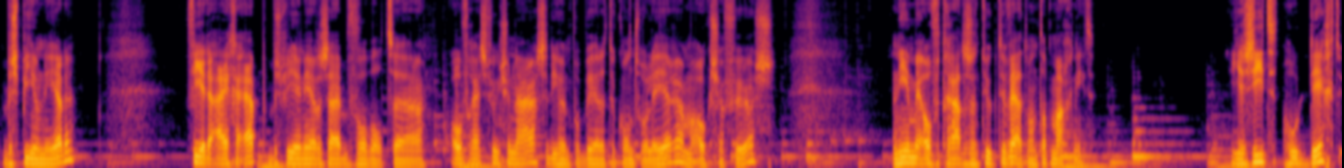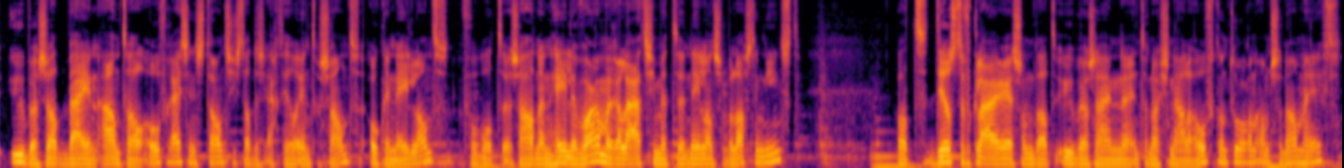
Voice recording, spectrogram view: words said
bespioneerden. Via de eigen app bespioneerden zij bijvoorbeeld uh, overheidsfunctionarissen die hun probeerden te controleren, maar ook chauffeurs. Hiermee overtraden ze natuurlijk de wet, want dat mag niet. Je ziet hoe dicht Uber zat bij een aantal overheidsinstanties. Dat is echt heel interessant. Ook in Nederland. Bijvoorbeeld, ze hadden een hele warme relatie met de Nederlandse Belastingdienst. Wat deels te verklaren is omdat Uber zijn internationale hoofdkantoor in Amsterdam heeft.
